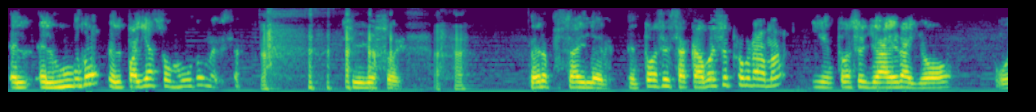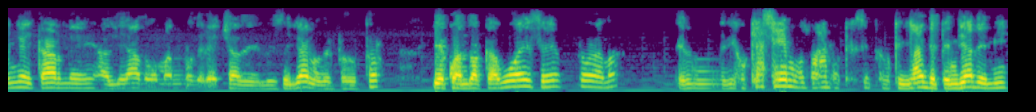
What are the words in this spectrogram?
¿El, el mudo? ¿El payaso mudo? Me decían. sí, yo soy. Pero pues ahí le... Entonces se acabó ese programa y entonces ya era yo uña y carne, aliado, mano derecha de Luis de Llano, del productor. Y cuando acabó ese programa, él me dijo, ¿qué hacemos, mano? ¿Qué hacemos? Porque ya dependía de mí,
